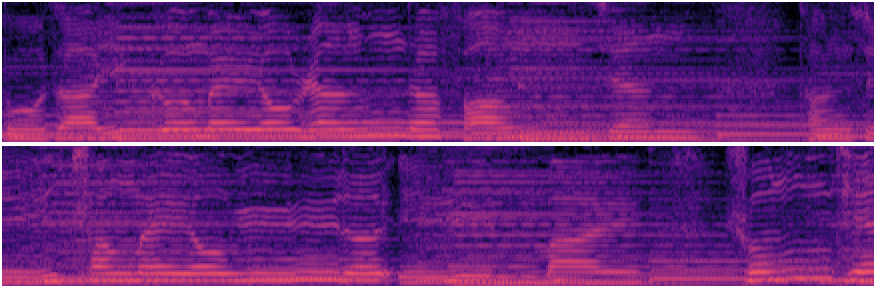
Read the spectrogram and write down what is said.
躲在一个没有人的房间，叹息一场没有雨的阴霾。春天，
